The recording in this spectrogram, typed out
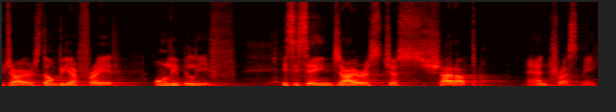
to Jairus? Don't be afraid, only believe. Is he saying, Jairus, just shut up and trust me?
